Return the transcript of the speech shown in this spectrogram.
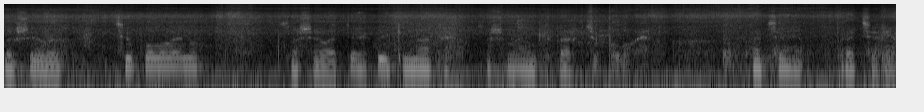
Зашили цю половину, зашили дві кімнати, зашиваємо тепер цю половину. Працюємо, працюємо.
